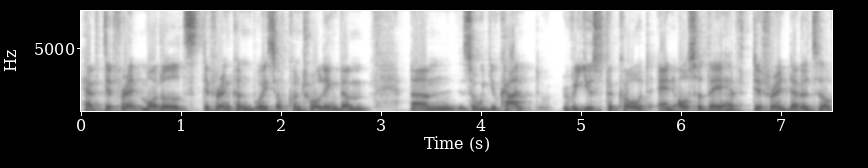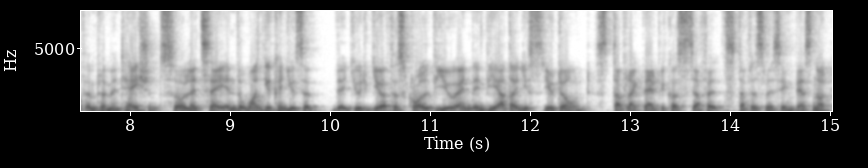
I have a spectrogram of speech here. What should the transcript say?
have different models, different con- ways of controlling them. Um, so you can't reuse the code, and also they have different levels of implementation. So let's say in the one you can use a you, you have a scroll view, and in the other you, you don't stuff like that because stuff stuff is missing. There's not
